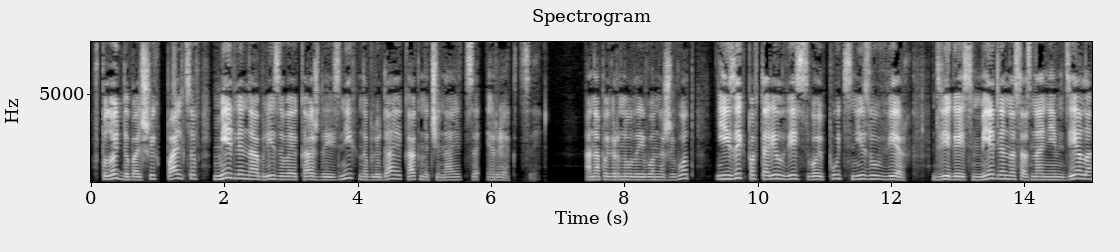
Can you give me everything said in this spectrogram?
вплоть до больших пальцев, медленно облизывая каждый из них, наблюдая, как начинается эрекция. Она повернула его на живот, и язык повторил весь свой путь снизу вверх, двигаясь медленно, сознанием дела,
